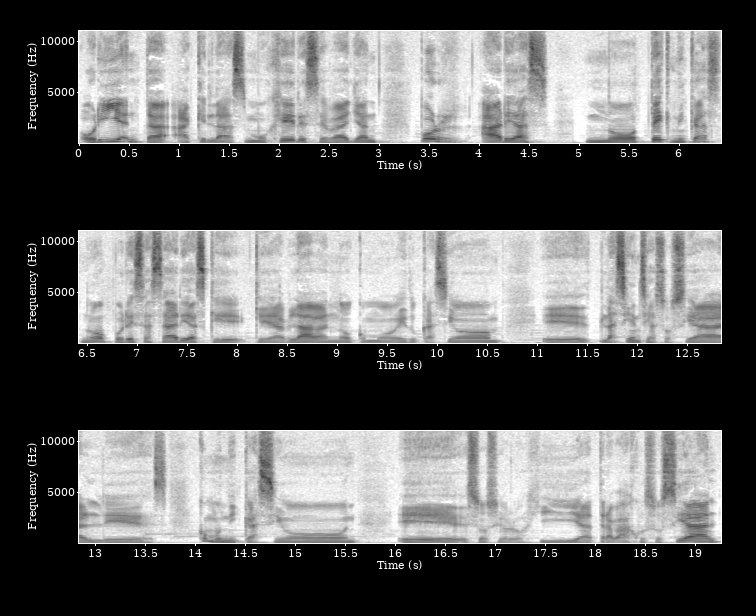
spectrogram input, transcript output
orienta a que las mujeres se vayan por áreas no técnicas, ¿no? Por esas áreas que, que hablaban, ¿no? Como educación, eh, las ciencias sociales, comunicación, eh, sociología, trabajo social,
